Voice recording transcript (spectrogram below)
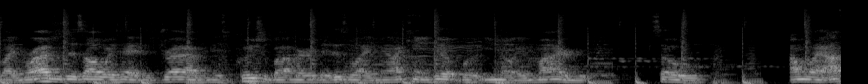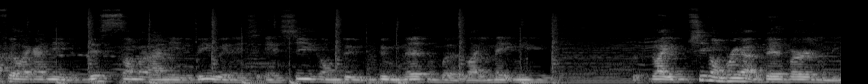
like Mariah just always had this drive and this push about her that it's like man I can't help but you know admire it. So I'm like, I feel like I need this is somebody I need to be with, and, and she's gonna do do nothing but like make me like she gonna bring out the best version of me.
